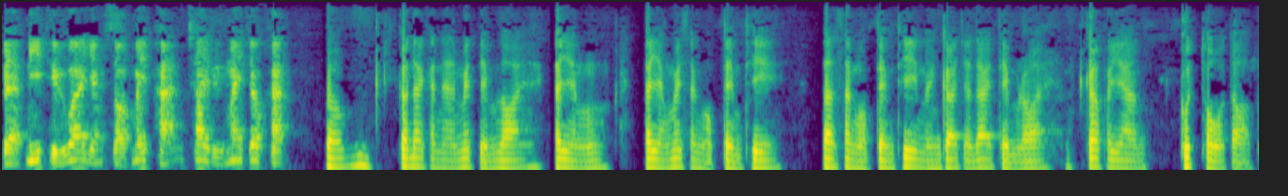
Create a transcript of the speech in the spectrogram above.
แบบนี้ถือว่ายังสอบไม่ผ่านใช่หรือไม่เจ้าค่ะก็ก็ได้คะแนนไม่เต็มร้อย ถ้ายังถ้ายังไม่สงบเต็มที่ ถ้าสงบเต็มที่มันก็จะได้เต็มร้อย ก็พยายาม พุทโธต่อไป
